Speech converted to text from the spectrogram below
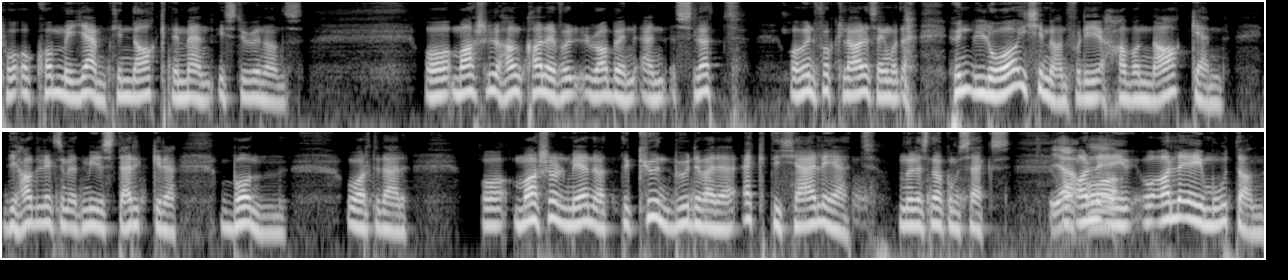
på å komme hjem til nakne menn i stuen hans. Og Marshall han kaller for Robin en slut, og hun forklarer seg om at hun lå ikke med han fordi han var naken. De hadde liksom et mye sterkere bånd og alt det der. Og Marshall mener at det kun burde være ekte kjærlighet når det er snakk om sex. Ja, og, alle og er, og alle er imot han.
